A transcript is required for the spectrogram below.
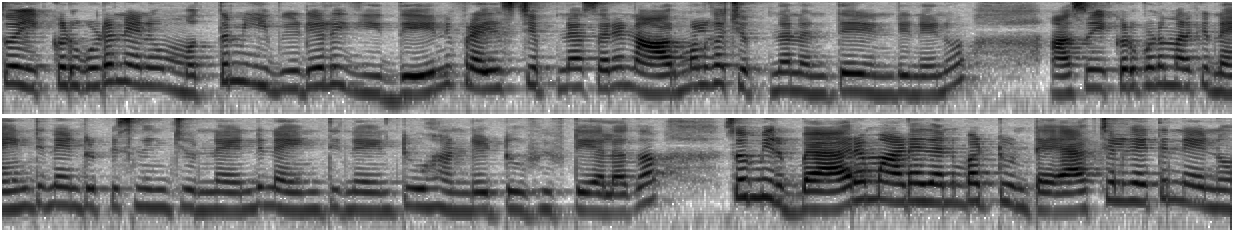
సో ఇక్కడ కూడా నేను మొత్తం ఈ వీడియోలో ఈ దేని ప్రైస్ చెప్పినా సరే నార్మల్గా చెప్తున్నాను అంతే అండి నేను. ఆ, సో ఇక్కడ కూడా మనకి నైంటీ నైన్ రూపీస్ నుంచి ఉన్నాయండి. Ninety nine two hundred two fifty అలాగా. సో మీరు బేరం ఆడేదాన్ని బట్టి ఉంటాయి. యాక్చువల్గా అయితే నేను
